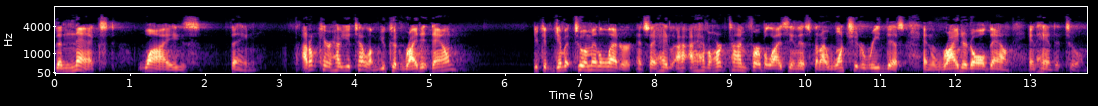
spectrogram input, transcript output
the next wise thing. I don't care how you tell them. You could write it down. You could give it to them in a letter and say, Hey, I have a hard time verbalizing this, but I want you to read this and write it all down and hand it to them.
